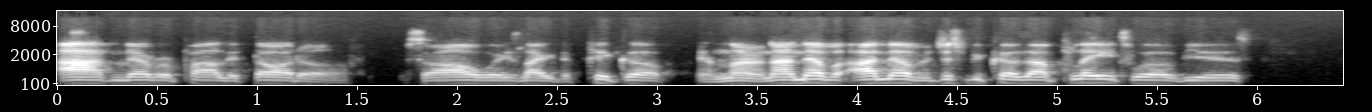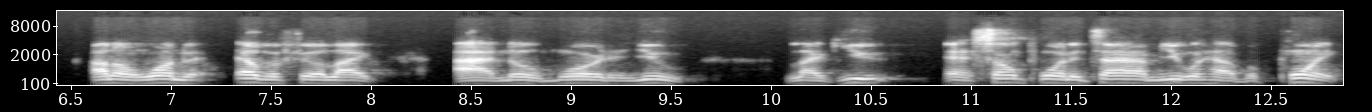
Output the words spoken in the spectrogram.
I've never probably thought of. So I always like to pick up and learn. I never, I never just because I played 12 years, I don't want to ever feel like I know more than you. Like you, at some point in time, you're gonna have a point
